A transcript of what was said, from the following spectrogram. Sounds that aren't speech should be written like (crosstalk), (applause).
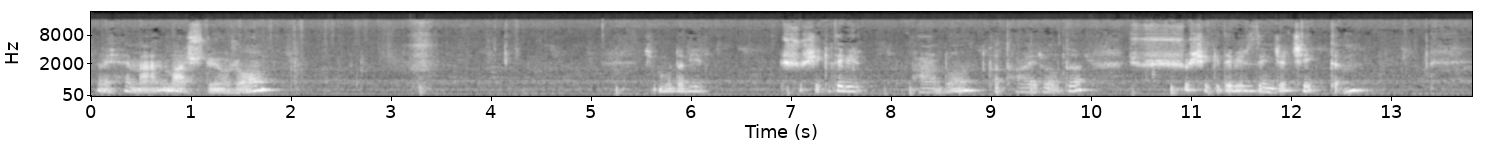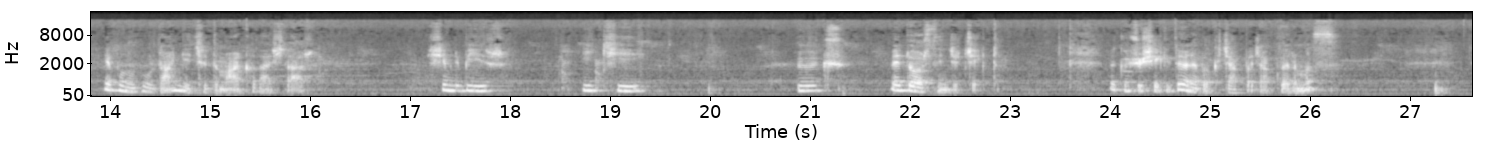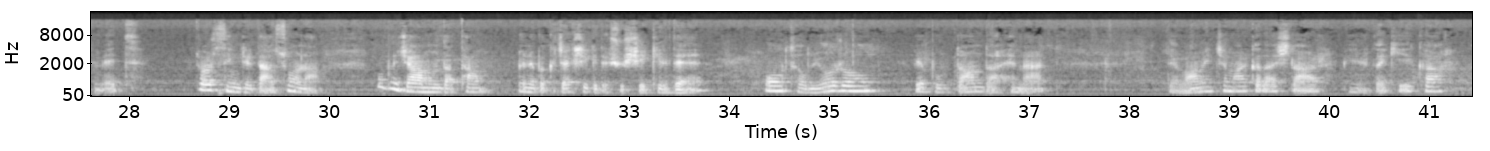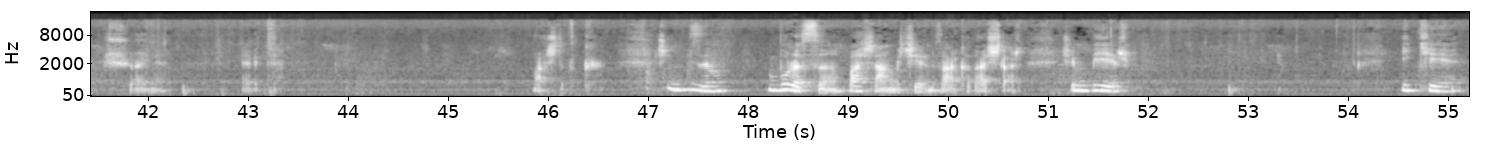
Ve hemen başlıyorum. Şimdi burada bir şu şekilde bir pardon kat ayrıldı. Şu şekilde bir zincir çektim. Ve bunu buradan geçirdim arkadaşlar. Şimdi bir iki üç ve 4 zincir çektim. Bakın şu şekilde öne bakacak bacaklarımız. Evet. 4 zincirden sonra bu bacağımın da tam öne bakacak şekilde şu şekilde ortalıyorum ve buradan da hemen devam edeceğim arkadaşlar. Bir dakika. Şöyle. Evet. Başladık. Şimdi bizim burası başlangıç yerimiz arkadaşlar. Şimdi 1 2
